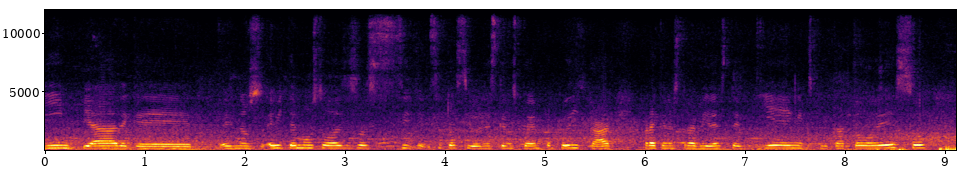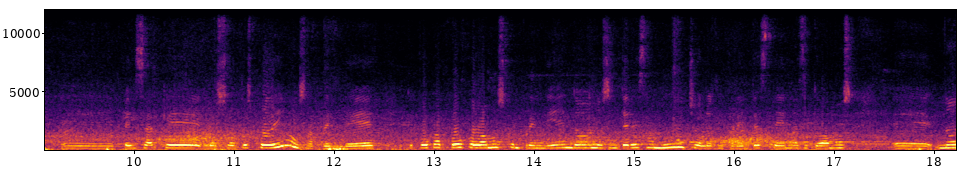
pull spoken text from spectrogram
limpia, de que eh, nos evitemos todas esas situaciones que nos pueden perjudicar para que nuestra vida esté bien, explicar todo eso, eh, pensar que los sordos podemos aprender, que poco a poco vamos comprendiendo, nos interesa mucho los diferentes temas y que vamos, no,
